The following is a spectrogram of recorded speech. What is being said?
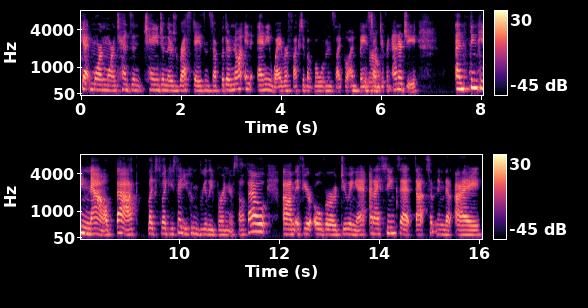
get more and more intense and change and there's rest days and stuff, but they're not in any way reflective of a woman's cycle and based no. on different energy and thinking now back like so like you said you can really burn yourself out um, if you're overdoing it and i think that that's something that i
